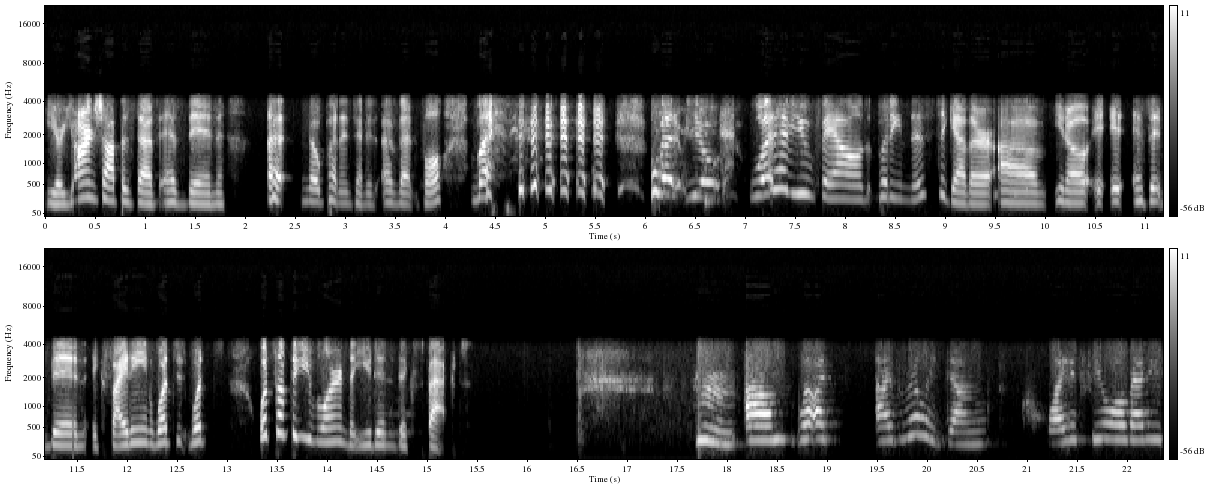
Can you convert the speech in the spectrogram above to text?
your yarn shop and stuff has been. Uh, no pun intended, eventful. But but you know, what have you found putting this together? Um, you know, it, it, has it been exciting? What did, what's what's something you've learned that you didn't expect? Hmm. Um, well, I've I've really done quite a few already.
